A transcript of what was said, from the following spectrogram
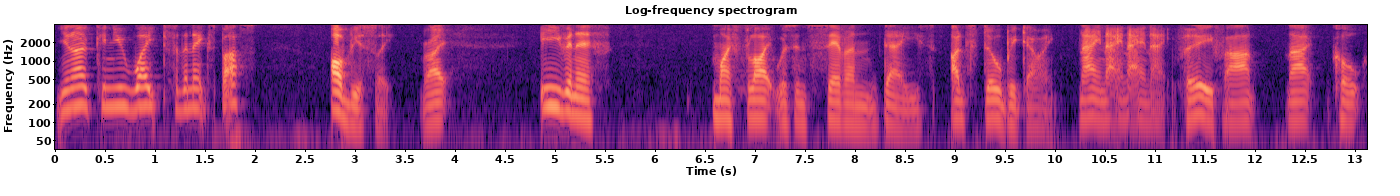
You know, can you wait for the next bus? Obviously, right? Even if my flight was in seven days, I'd still be going. Nay, nay, nay, nay. Fee, fan. Nay, cool.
